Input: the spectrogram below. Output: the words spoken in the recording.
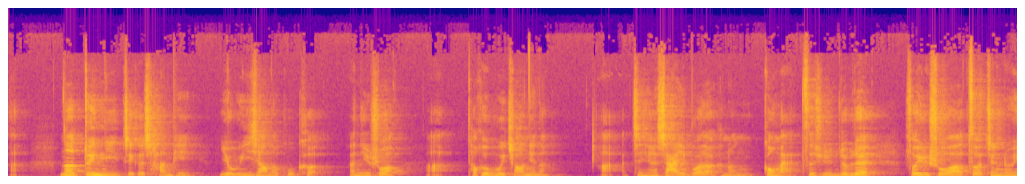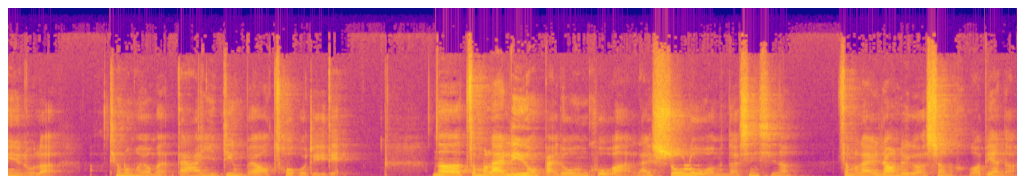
啊，那对你这个产品有意向的顾客，那你说。啊，他会不会找你呢？啊，进行下一波的可能购买咨询，对不对？所以说啊做精准引流了，听众朋友们，大家一定不要错过这一点。那怎么来利用百度文库啊，来收录我们的信息呢？怎么来让这个审核变得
